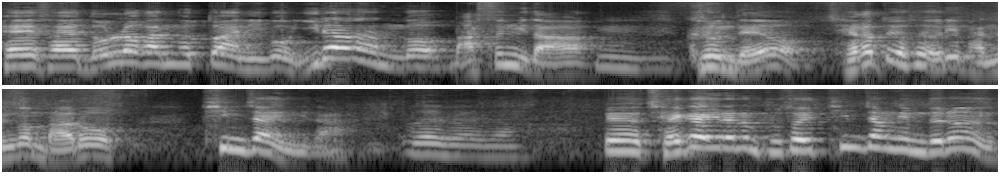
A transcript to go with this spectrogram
회사에 놀러 가는 것도 아니고 일하러 가는 거 맞습니다. 음. 그런데요, 제가 또 여기서 열이 받는 건 바로 팀장입니다. 왜, 왜, 왜. 예, 제가 일하는 부서의 팀장님들은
